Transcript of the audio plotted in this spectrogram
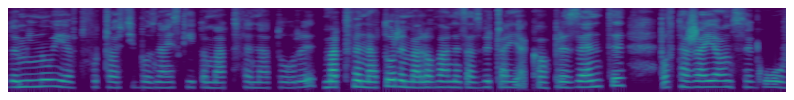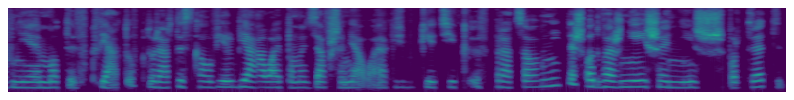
dominuje w twórczości boznańskiej to martwe natury. Martwe natury malowane zazwyczaj jako prezenty, powtarzające głównie motyw kwiatów, który artystka uwielbiała i ponoć zawsze miała jakiś bukiecik w pracowni. Też odważniejsze niż portrety,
